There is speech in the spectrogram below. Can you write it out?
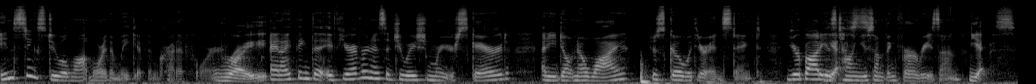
instincts do a lot more than we give them credit for. Right. And I think that if you're ever in a situation where you're scared and you don't know why, just go with your instinct. Your body is telling you something for a reason. Yes.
